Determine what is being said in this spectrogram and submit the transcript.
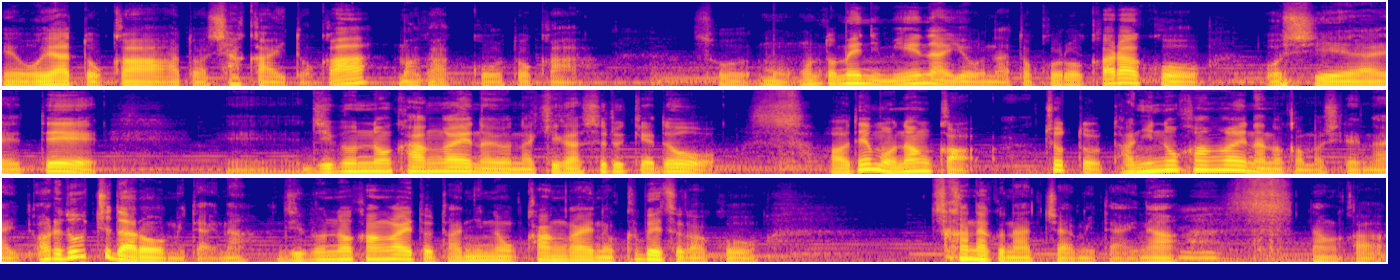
えー親とかあとは社会とか、まあ、学校とかそうもう本当目に見えないようなところからこう教えられて、えー自分の考えのような気がするけどあでもなんかちょっと他人の考えなのかもしれない。あれどっちだろう？みたいな。自分の考えと他人の考えの区別がこうつかなくなっちゃうみたいな、うん。なんか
